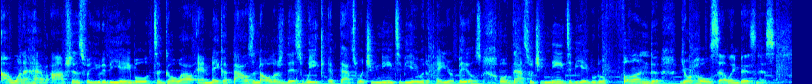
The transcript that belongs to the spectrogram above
I want to have options for you to be able to go out and make a thousand dollars this week if that's what you need to be able to pay your bills, or if that's what you need to be able to fund your wholesaling business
